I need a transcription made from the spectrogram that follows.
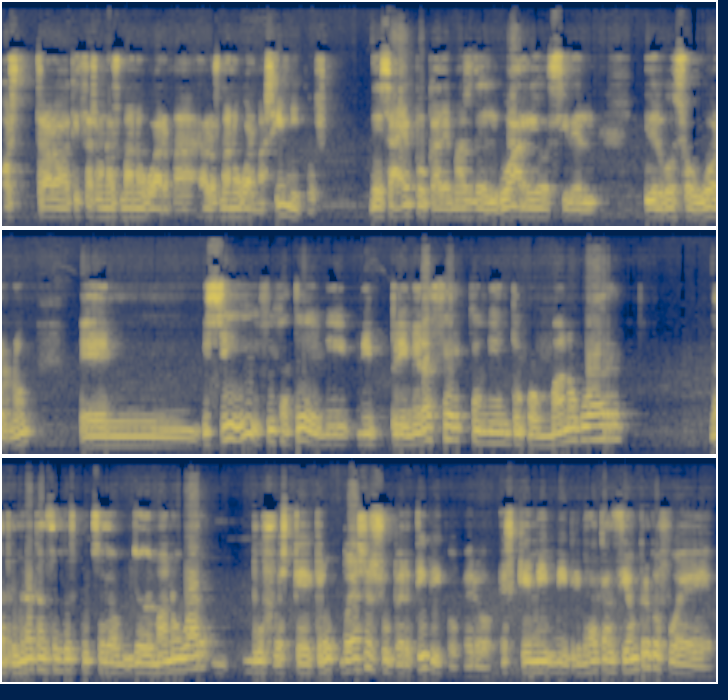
muestra quizás a, unos Manowar, a los Manowar más ímnicos de esa época, además del Warriors y del, y del Gods of War, ¿no? Y sí, fíjate, mi, mi, primer acercamiento con Manowar, la primera canción que escuché yo de Manowar, uf, es que creo, voy a ser súper típico, pero es que mi, mi primera canción creo que fue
